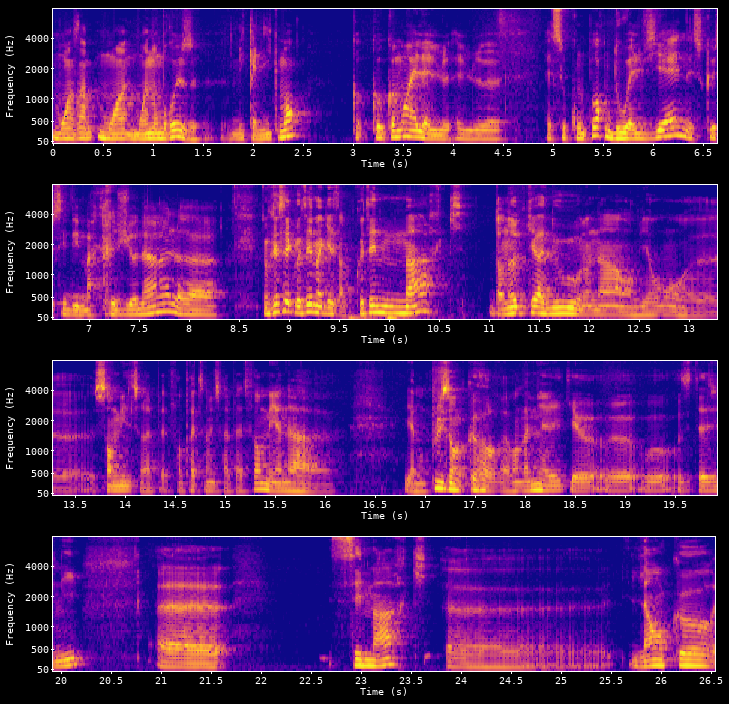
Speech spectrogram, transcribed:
moins, moins, moins nombreuses mécaniquement. comment elles, elles, elles, se comportent D'où elles viennent? Est-ce que c'est des marques régionales euh? Donc ça c'est côté magasin. Côté marque, dans notre cas, nous, on en a environ 100 euh, 000 sur la plateforme, près de 100 000 sur la plateforme, mais il y en a euh, évidemment plus encore en Amérique et aux, États-Unis. ces marques, là encore,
